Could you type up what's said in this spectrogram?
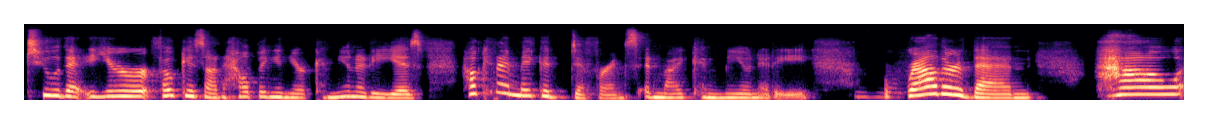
too that your focus on helping in your community is how can I make a difference in my community mm-hmm. rather than how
